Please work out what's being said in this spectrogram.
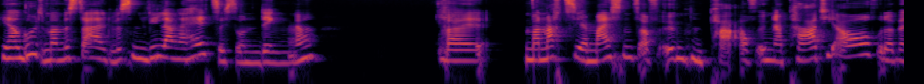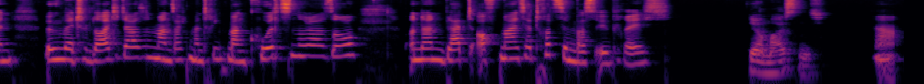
Ja, gut, man müsste halt wissen, wie lange hält sich so ein Ding, ne? Weil man macht sie ja meistens auf, irgendein pa auf irgendeiner Party auf oder wenn irgendwelche Leute da sind, man sagt, man trinkt mal einen kurzen oder so und dann bleibt oftmals ja trotzdem was übrig. Ja, meistens. Ja.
